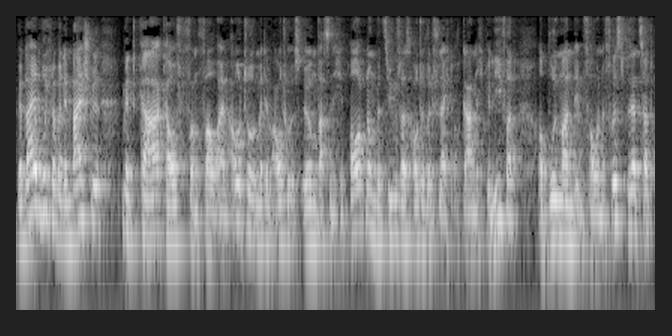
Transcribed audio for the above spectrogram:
Wir bleiben ruhig mal bei dem Beispiel mit K kauft von V ein Auto und mit dem Auto ist irgendwas nicht in Ordnung, beziehungsweise das Auto wird vielleicht auch gar nicht geliefert, obwohl man dem V eine Frist gesetzt hat.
